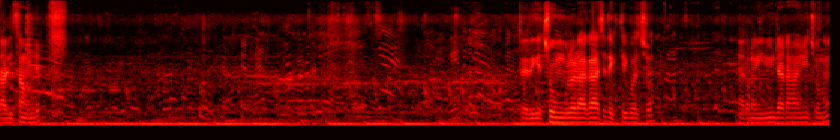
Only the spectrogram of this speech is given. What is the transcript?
লালি সাউন্ডে তো এদিকে চোঙগুলো রাখা আছে দেখতেই পাচ্ছ। এখনও ইউনিট ডাটা হয়নি চোঙে।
